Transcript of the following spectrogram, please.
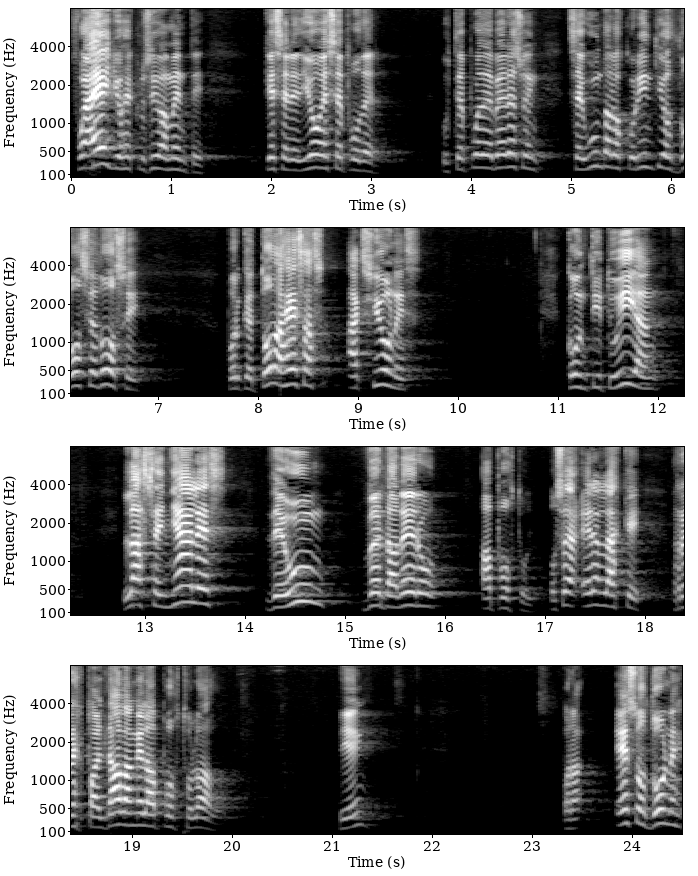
Fue a ellos exclusivamente que se le dio ese poder. Usted puede ver eso en 2 Corintios 12, 12, porque todas esas acciones constituían las señales de un verdadero apóstol. O sea, eran las que respaldaban el apostolado. Bien. Para esos dones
